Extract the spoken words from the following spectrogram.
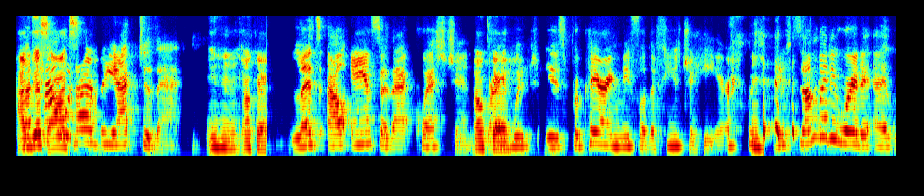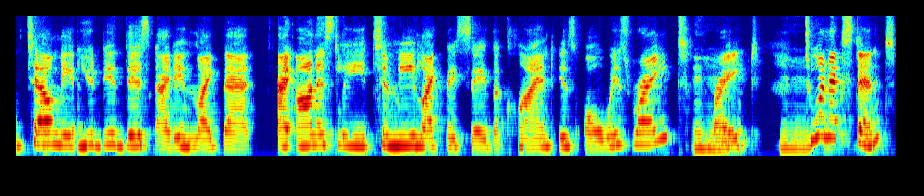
I'm but just how ask- would I react to that? Mhm. Okay. let's i'll answer that question Okay. right which is preparing me for the future here if somebody were to uh, tell me you did this i didn't like that i honestly to me like they say the client is always right Mhm. right Mhm. to an extent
